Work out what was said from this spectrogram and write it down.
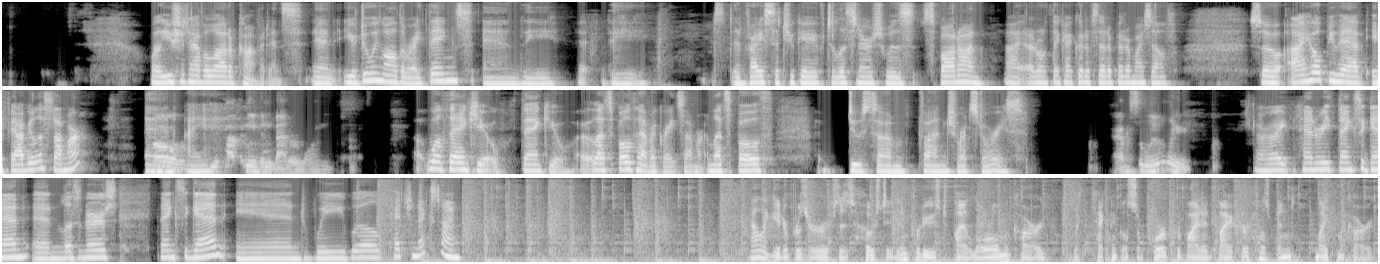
Well, you should have a lot of confidence, and you're doing all the right things. And the the advice that you gave to listeners was spot on. I, I don't think I could have said it better myself. So I hope you have a fabulous summer. And oh, I, you have an even better one. Uh, well, thank you, thank you. Uh, let's both have a great summer, and let's both do some fun short stories. Absolutely. All right, Henry, thanks again. And listeners, thanks again. And we will catch you next time. Alligator Preserves is hosted and produced by Laurel McHargue, with technical support provided by her husband, Mike McHargue.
